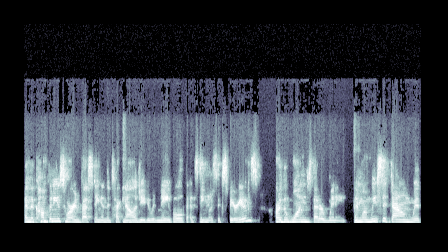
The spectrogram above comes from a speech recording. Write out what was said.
And the companies who are investing in the technology to enable that seamless experience are the ones that are winning. And when we sit down with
